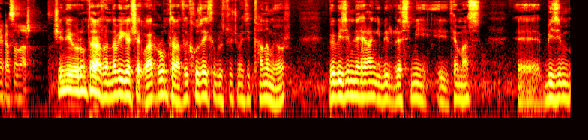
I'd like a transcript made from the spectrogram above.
nə qazanar? Şimdi Rum tarafında bir gerçek var. Rum tarafı Kuzey Kıbrıs Türk Cumhuriyeti tanımıyor ve bizimle herhangi bir resmi e, temas e, bizim e,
